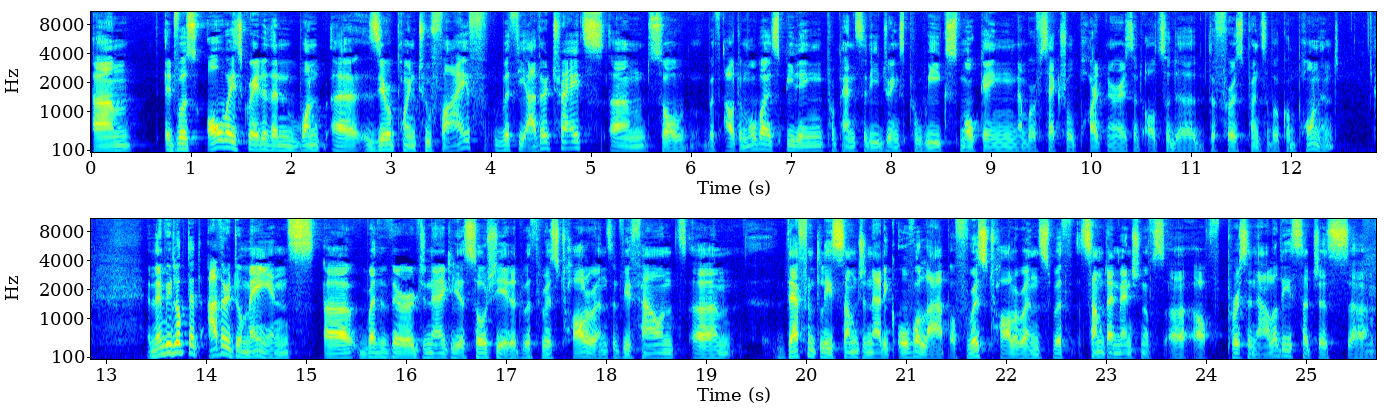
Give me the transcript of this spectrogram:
Um, it was always greater than one, uh, 0.25 with the other traits. Um, so with automobile speeding, propensity, drinks per week, smoking, number of sexual partners, and also the, the first principal component. And then we looked at other domains, uh, whether they're genetically associated with risk tolerance, and we found um, definitely some genetic overlap of risk tolerance with some dimension of, uh, of personality, such as um,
